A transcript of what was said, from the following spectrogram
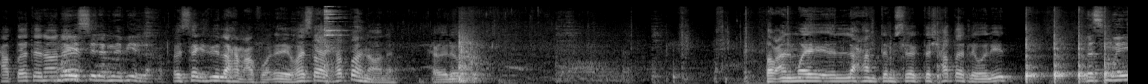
حطيته مي هنا السلقنا بيه اللحم. استكت بيه اللحم عفوا. اي وهسه راح تحطه هنا حلو. طبعا المي اللحم تم سلقته إيش حطيت له وليد؟ بس مي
